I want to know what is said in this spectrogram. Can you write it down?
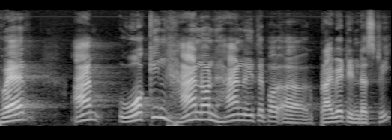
where I am working hand on hand with a uh, private industry.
